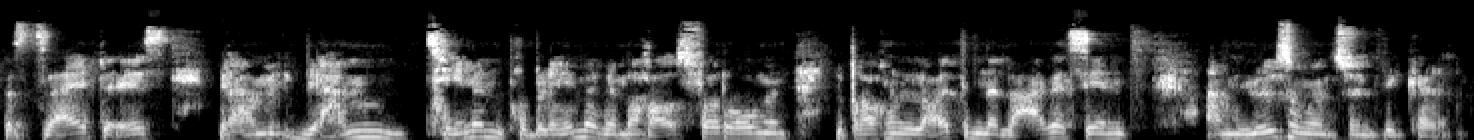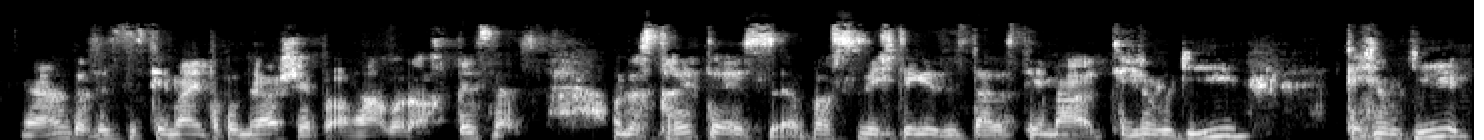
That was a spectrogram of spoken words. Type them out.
Das zweite ist, wir haben, wir haben Themen, Probleme, wir haben Herausforderungen. Wir brauchen Leute, die in der Lage sind, um, Lösungen zu entwickeln. Ja, das ist das Thema Entrepreneurship, aber auch Business. Und das dritte ist, was wichtig ist, ist da das Thema Technologie. Technologie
